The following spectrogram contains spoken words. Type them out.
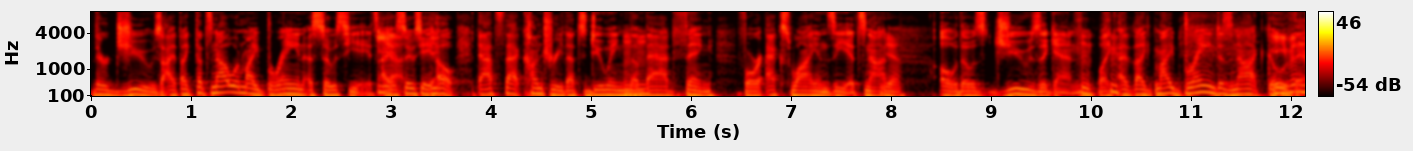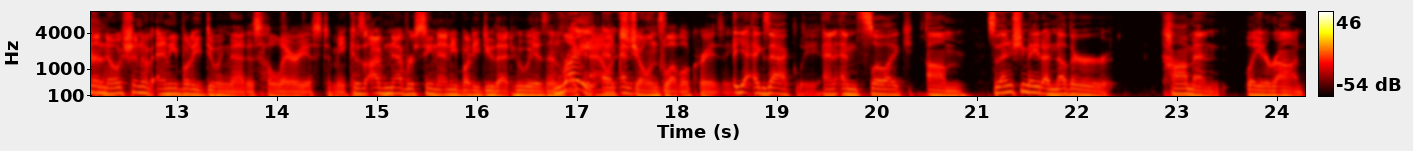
they're Jews. I like that's not what my brain associates. I Yeah, associate, oh, that's that country that's doing the bad thing for X, Y, and Z. It's not, Yeah. oh, those Jews again. like, I, like my brain does not go Even there. the notion of anybody doing that is hilarious to me because I've never seen anybody do that who isn't Right, like and- Alex and- Jones level crazy. Yeah, exactly. And and so like um so then she made another comment later on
